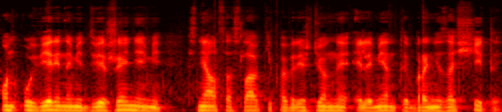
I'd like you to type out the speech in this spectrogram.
Он уверенными движениями снял со Славки поврежденные элементы бронезащиты.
